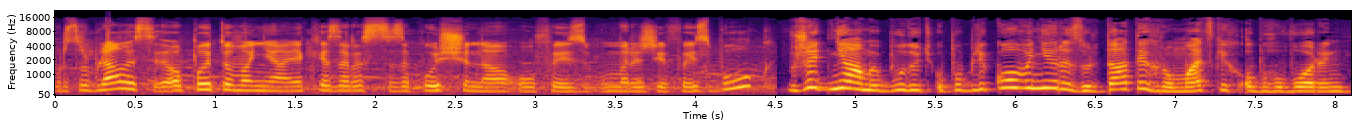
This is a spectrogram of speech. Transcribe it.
Розроблялися опитування, яке зараз запущено у Фейс- мережі Фейсбук. Вже днями будуть опубліковані результати громадських обговорень.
